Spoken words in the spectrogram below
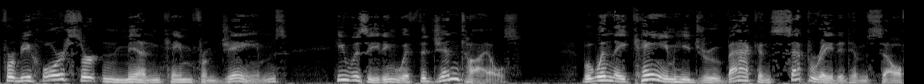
For before certain men came from James, he was eating with the Gentiles. But when they came, he drew back and separated himself,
